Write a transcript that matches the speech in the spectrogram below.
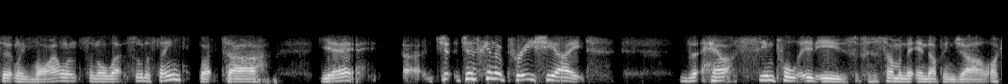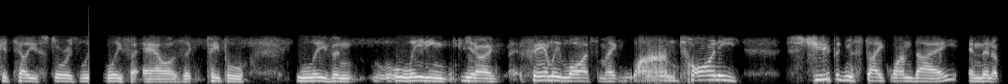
certainly violence and all that sort of thing. But uh, yeah, uh, j- just can appreciate the, how simple it is for someone to end up in jail. I could tell you stories for hours that people leaving, leading, you know, family lives make one tiny, stupid mistake one day, and then it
